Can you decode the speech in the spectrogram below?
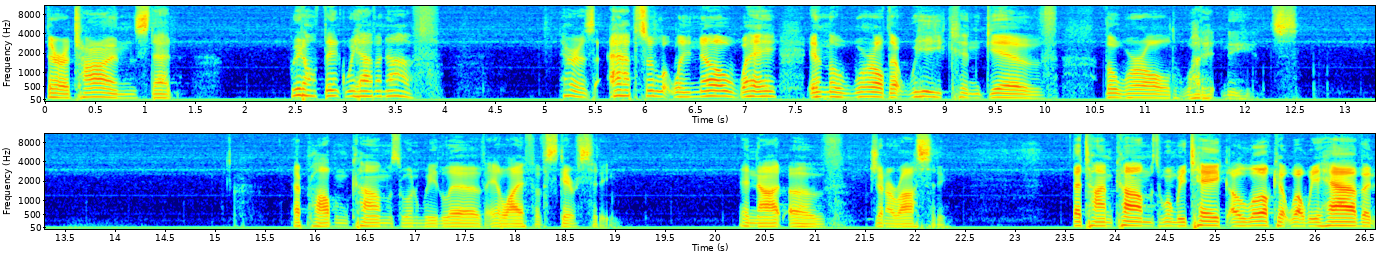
there are times that we don't think we have enough. There is absolutely no way in the world that we can give the world what it needs. That problem comes when we live a life of scarcity and not of generosity. That time comes when we take a look at what we have and,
